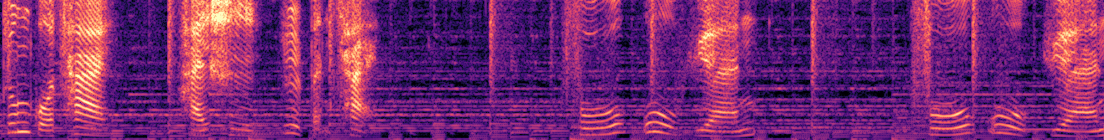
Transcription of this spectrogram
中国菜？还是日本菜。服务员，服务员，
